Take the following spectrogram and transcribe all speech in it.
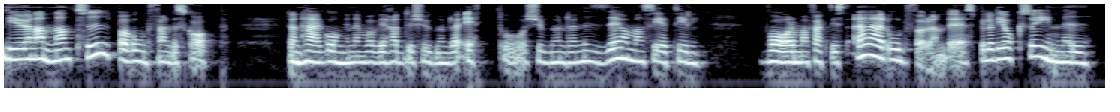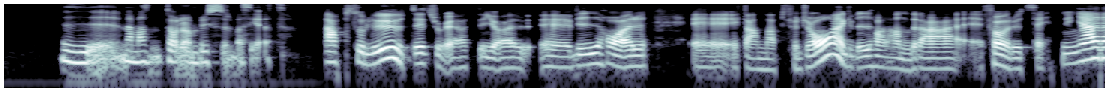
det är ju en annan typ av ordförandeskap den här gången än vad vi hade 2001 och 2009 om man ser till var man faktiskt är ordförande. Spelar det också in i, i när man talar om Brysselbaserat? Absolut, det tror jag att det gör. Eh, vi har Eh, ett annat fördrag, vi har andra eh, förutsättningar,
